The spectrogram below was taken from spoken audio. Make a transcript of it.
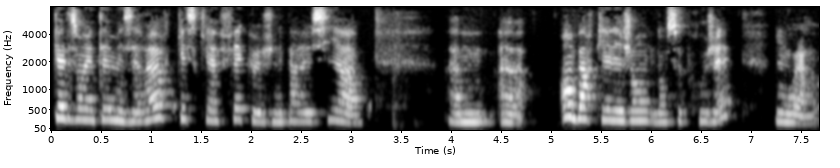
quelles ont été mes erreurs, qu'est-ce qui a fait que je n'ai pas réussi à, embarquer les gens dans ce projet. Donc voilà,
